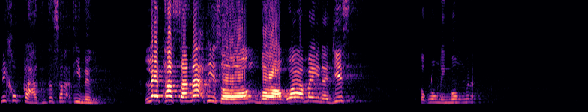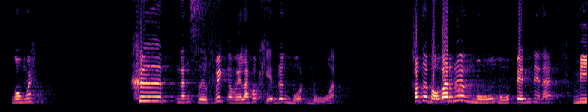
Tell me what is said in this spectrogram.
นี่เขากล่าวถึงทัศนะที่หนึ่งและทัศนะที่สองบอกว่าไม่นาจิส ตกลงนี่งงไหมนะงงไหมคือหนังสือฟิกเวลาเขาเขียนเรื่องหมวดหมูอะเขาจะบอกว่าเรื่องหมูหมูเป็นเนี่ยนะมี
